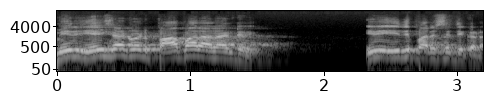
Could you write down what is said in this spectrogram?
మీరు చేసినటువంటి పాపాలు అలాంటివి. ఇది ఇది పరిస్థితి ఇక్కడ.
